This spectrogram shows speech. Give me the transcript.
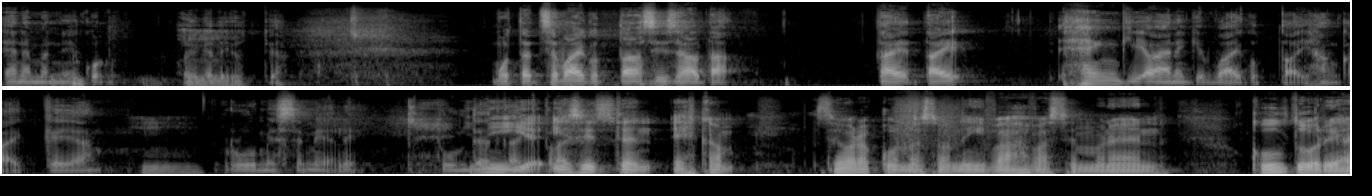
enemmän niin kuin oikeita mm. juttuja. Mutta että se vaikuttaa sisältä, tai, tai henki ainakin vaikuttaa ihan kaikkeen ja mm. ruumissa mieli tunteet. Niin, ja, ja sitten ehkä seurakunnassa on niin vahva semmoinen kulttuuri ja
